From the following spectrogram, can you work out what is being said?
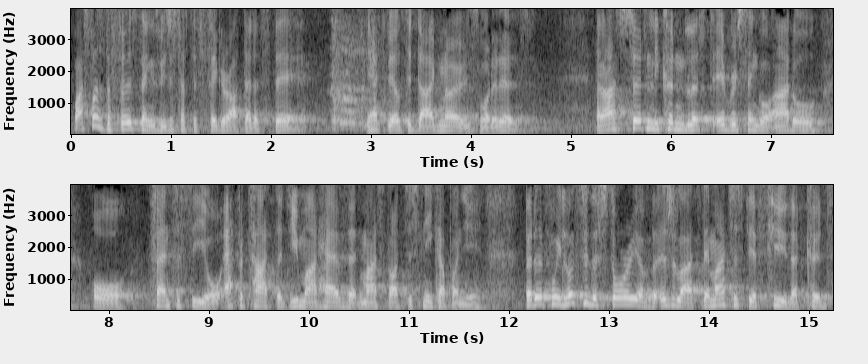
Well, I suppose the first thing is we just have to figure out that it's there. You have to be able to diagnose what it is. And I certainly couldn't list every single idol or fantasy or appetite that you might have that might start to sneak up on you. But if we look through the story of the Israelites, there might just be a few that could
